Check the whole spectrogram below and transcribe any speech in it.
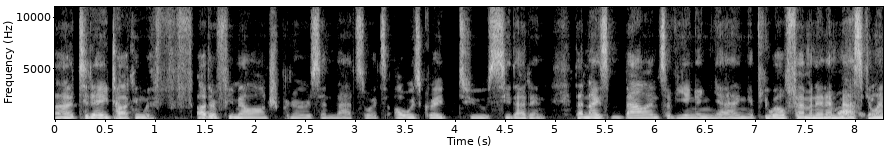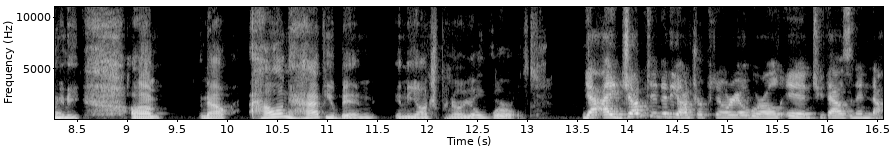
uh, today talking with f- other female entrepreneurs and that. So it's always great to see that in that nice balance of yin and yang, if you will, feminine and masculinity. Um, now, how long have you been in the entrepreneurial world? Yeah, I jumped into the entrepreneurial world in 2009.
